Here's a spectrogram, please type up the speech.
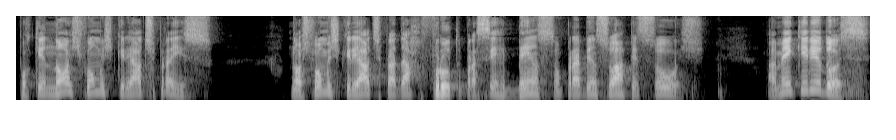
Porque nós fomos criados para isso. Nós fomos criados para dar fruto, para ser bênção, para abençoar pessoas. Amém, queridos?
